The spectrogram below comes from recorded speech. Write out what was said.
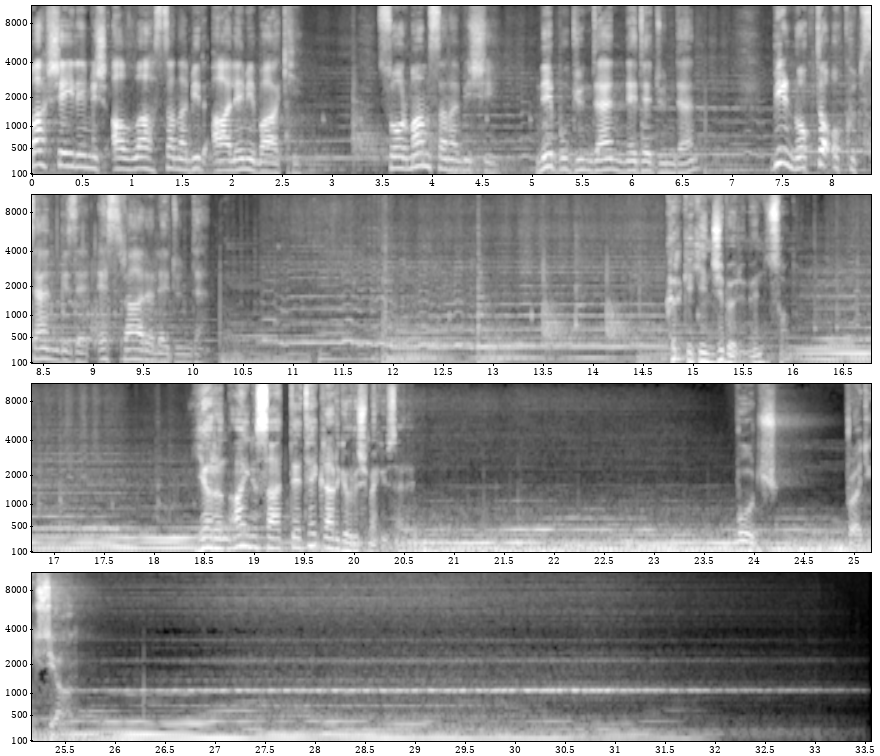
Bahşeylemiş Allah sana bir alemi baki. Sormam sana bir şey, ne bugünden ne de dünden. Bir nokta okut sen bize esrar-ı ledünden. 42. bölümün sonu. Yarın aynı saatte tekrar görüşmek üzere. Burç Prodüksiyon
